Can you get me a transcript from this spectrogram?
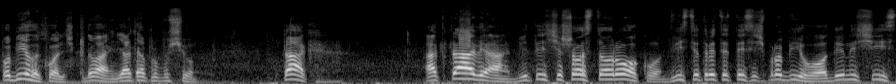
Побігли, Колечка, давай, я тебе пропущу. Так. Octavia 2006 року, 230 тисяч пробігу, 1,6.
